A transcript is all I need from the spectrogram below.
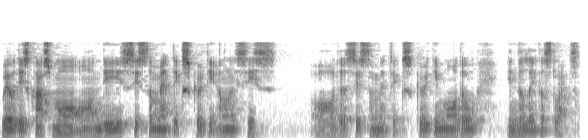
We'll discuss more on the systematic security analysis or the systematic security model in the later slides.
